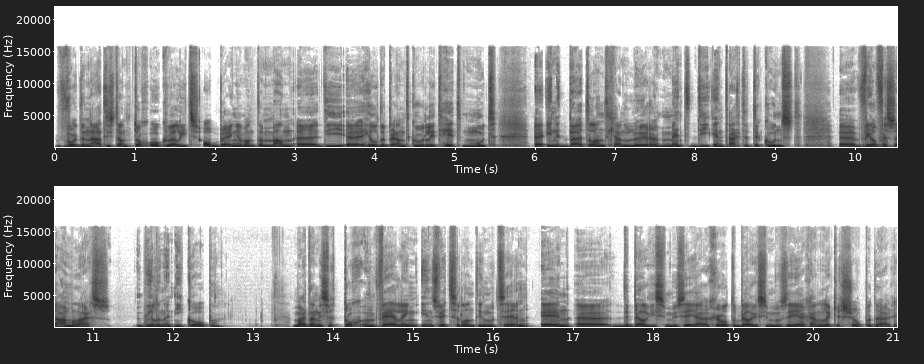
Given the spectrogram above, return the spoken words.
voor de naties dan toch ook wel iets opbrengen, want een man uh, die uh, Hildebrand Koerlid heet, moet uh, in het buitenland gaan leuren met die entartete kunst. veel verzamelaars willen het niet kopen. Maar dan is er toch een veiling in Zwitserland, in Luzern. En de Belgische musea, grote Belgische musea, gaan lekker shoppen daar. Hè?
